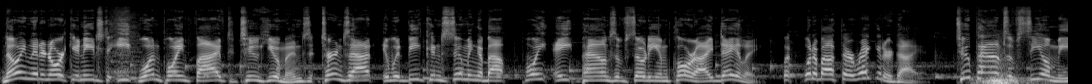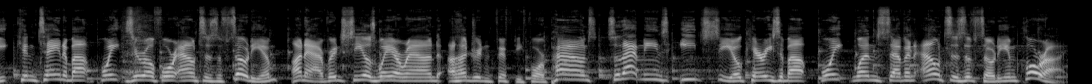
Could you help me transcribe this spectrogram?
Knowing that an orca needs to eat 1.5 to 2 humans, it turns out it would be consuming about 0.8 pounds of sodium chloride daily. But what about their regular diet? Two pounds of seal meat contain about 0.04 ounces of sodium. On average, seals weigh around 154 pounds, so that means each seal carries about 0.17 ounces of sodium chloride.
